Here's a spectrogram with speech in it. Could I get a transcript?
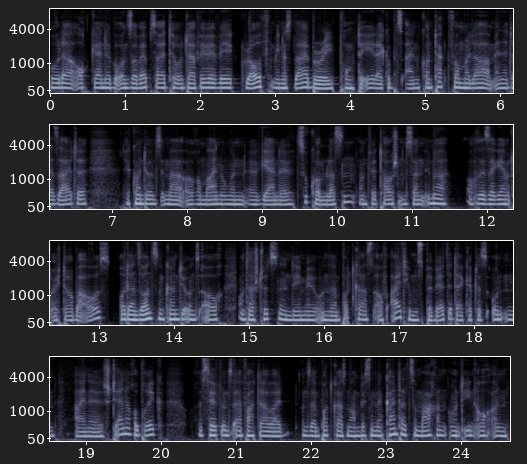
oder auch gerne über unsere Webseite unter www.growth-library.de. Da gibt es ein Kontaktformular am Ende der Seite. Da könnt ihr uns immer eure Meinungen äh, gerne zukommen lassen und wir tauschen uns dann immer auch sehr, sehr gerne mit euch darüber aus. Und ansonsten könnt ihr uns auch unterstützen, indem ihr unseren Podcast auf iTunes bewertet. Da gibt es unten eine Sterne-Rubrik es hilft uns einfach dabei, unseren Podcast noch ein bisschen bekannter zu machen und ihn auch an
